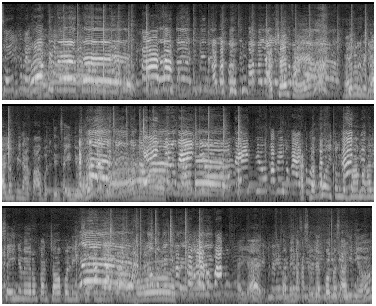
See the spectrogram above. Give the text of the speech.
secret. Happy birthday! Ano? At syempre, mayroong regalong pinapaabot din sa inyo. Wow. Thank you! Thank you! Kakino kaya At ito? naku, itong nagmamahal sa inyo, meron pang chocolate na pinapaabot. Nagka meron pa akong... Ayan. O, may nakasulat po, basahin nyo.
